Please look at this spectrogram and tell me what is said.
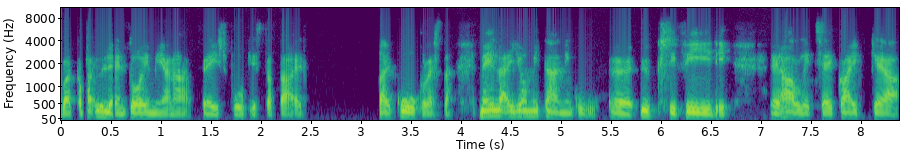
vaikkapa Ylen toimijana Facebookista tai tai Googlesta. Meillä ei ole mitään niin kuin, yksi fiidi hallitsee kaikkea,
